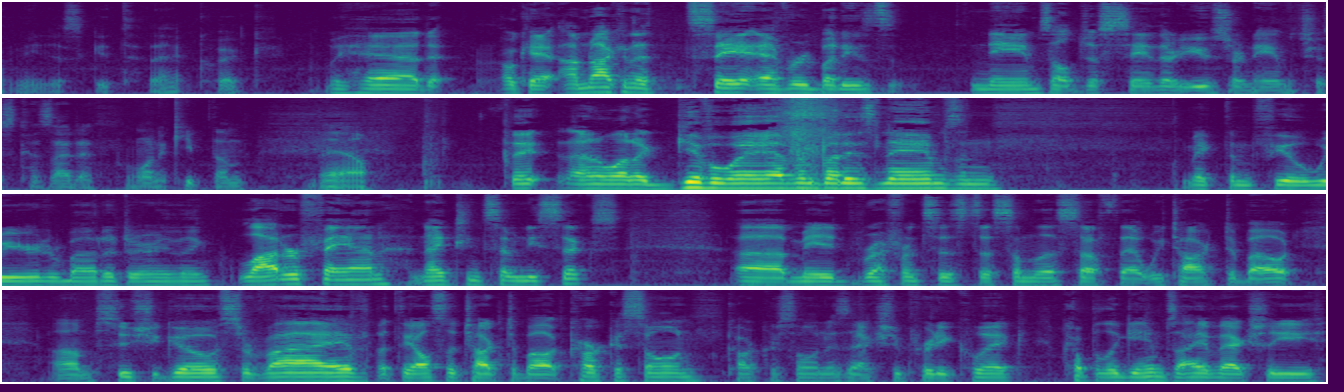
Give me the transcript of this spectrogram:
let me just get to that quick. We had okay. I'm not going to say everybody's names. I'll just say their usernames, just because I didn't want to keep them. Yeah. They, I don't want to give away everybody's names and make them feel weird about it or anything. Lauder fan, 1976, uh, made references to some of the stuff that we talked about. Um, Sushi Go, Survive, but they also talked about Carcassonne. Carcassonne is actually pretty quick. A couple of games I've actually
